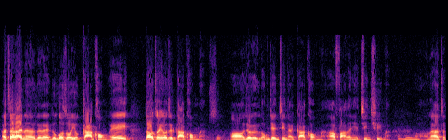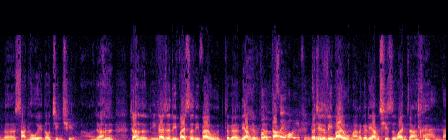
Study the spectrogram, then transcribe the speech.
啊再来呢，对不对？如果说有嘎空，哎。到最后就嘎空嘛，是哦，就是融券进来嘎空嘛，然后法人也进去嘛，哦，那整个散户也都进去了嘛，哦，这样子，这样子应该是礼拜四、礼拜五这个量就比较大，最后一批，尤其是礼拜五嘛，那个量七十万张，真的，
